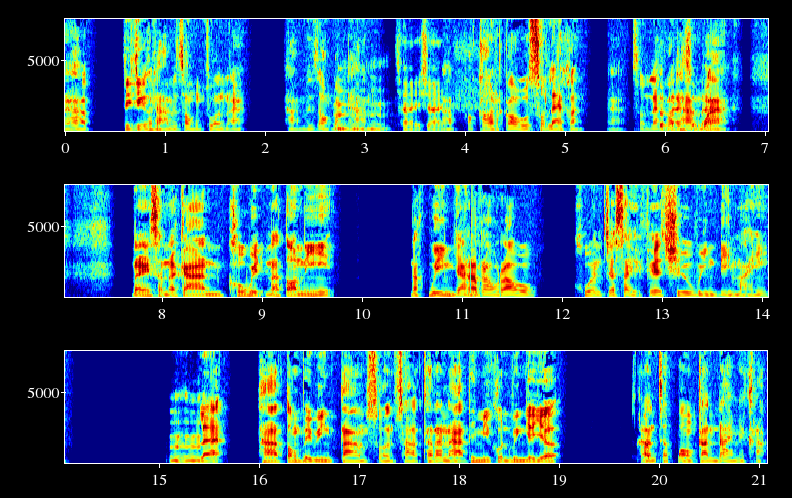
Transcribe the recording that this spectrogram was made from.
นะครับ จริงๆเขาถามเป็นสองส่วนนะถามเป็นสองคำถามใช่ใช่ครับเขาก็เอาส่วนแรกก่อนอ่าส่วนแรกเขาถามว่า ในสถานการณ์โควิดณตอนนี้ นักวิ่งอย่างเราเราควรจะใส่เฟสชิลวิ่งดีไหมและถ้าต้องไปวิ่งตามสวนสาธารณะที่มีคนวิ่งเยอะๆมันจะป้องกันได้ไหมครับ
